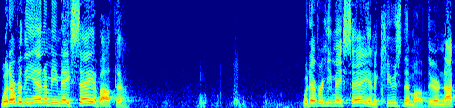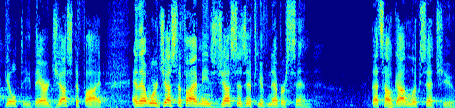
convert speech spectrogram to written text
Whatever the enemy may say about them, whatever he may say and accuse them of, they are not guilty. They are justified. And that word justified means just as if you've never sinned. That's how God looks at you.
